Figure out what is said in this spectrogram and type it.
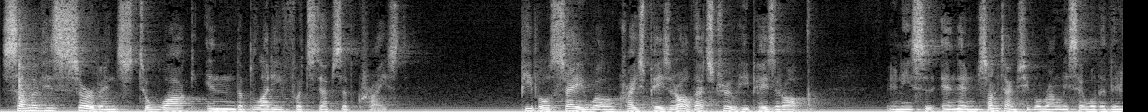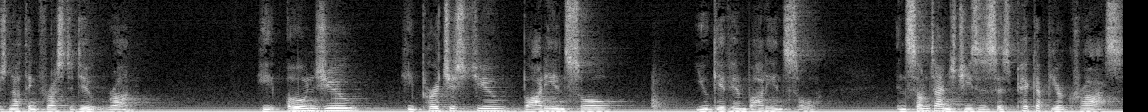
some of his servants to walk in the bloody footsteps of Christ. People say, well, Christ pays it all. That's true, he pays it all. And, he, and then sometimes people wrongly say, well, there's nothing for us to do. Wrong. He owns you, He purchased you, body and soul. You give Him body and soul. And sometimes Jesus says, Pick up your cross.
